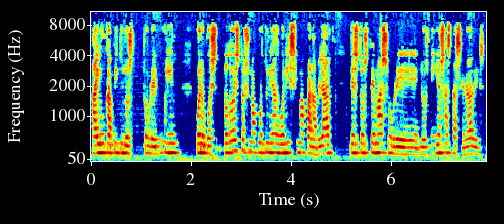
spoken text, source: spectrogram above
hay un capítulo sobre el bullying. Bueno, pues todo esto es una oportunidad buenísima para hablar de estos temas sobre los niños a estas edades.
